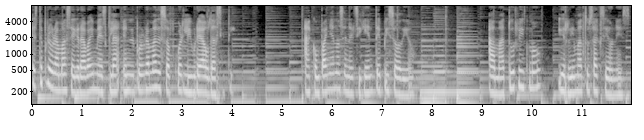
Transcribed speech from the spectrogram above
Este programa se graba y mezcla en el programa de software libre Audacity. Acompáñanos en el siguiente episodio. Ama tu ritmo y rima tus acciones.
